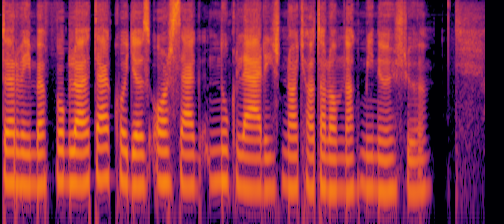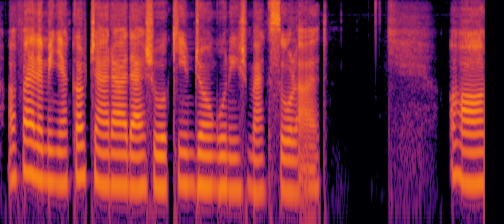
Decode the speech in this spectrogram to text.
törvénybe foglalták, hogy az ország nukleáris nagyhatalomnak minősül. A fejlemények kapcsán ráadásul Kim Jong-un is megszólalt. A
